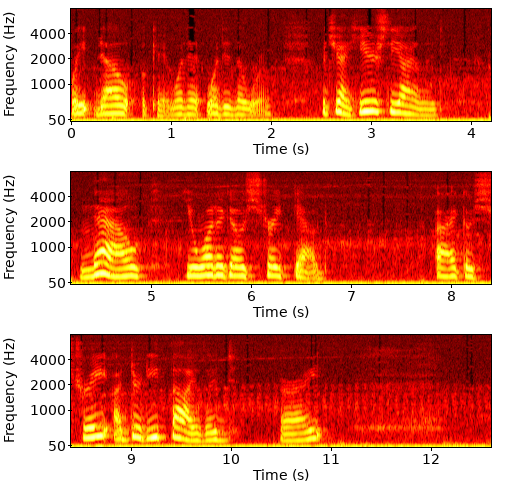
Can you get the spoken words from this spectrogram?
Wait, no. Okay, what what in the world? But yeah, here's the island. Now you want to go straight down. Alright, go straight underneath the island. Alright.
